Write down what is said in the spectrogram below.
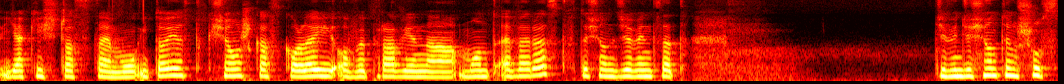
jakiś czas temu. I to jest książka z kolei o wyprawie na Mont Everest w 1996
